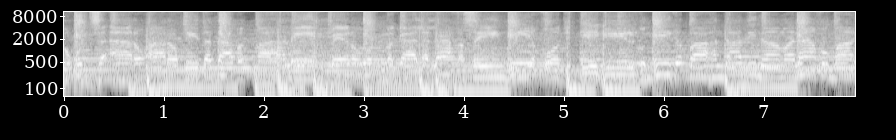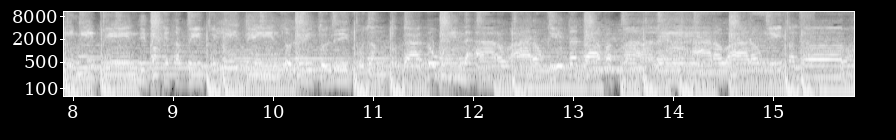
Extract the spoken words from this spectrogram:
Bukod sa araw-araw kita dapat mahalin. Pero wag mag-alala kasi hindi ako titigil. Kung di ka pa handa di naman ako Di pa kita pipilitin? Tuloy-tuloy ko lang to gagawin. Na araw-araw kita dapat mahalin. Araw-araw kita love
